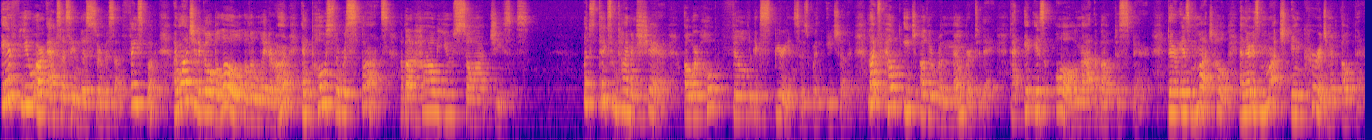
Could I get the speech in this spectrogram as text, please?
If you are accessing this service on Facebook, I want you to go below a little later on and post a response about how you saw Jesus. Let's take some time and share our hope-filled experiences with each other. Let's help each other remember today that it is all not about despair. There is much hope and there is much encouragement out there.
